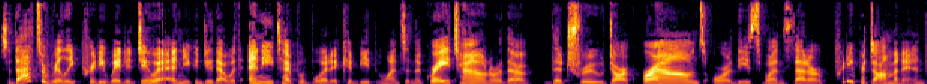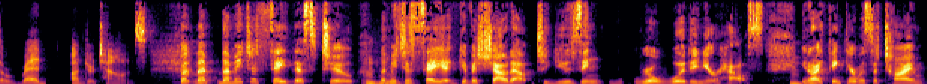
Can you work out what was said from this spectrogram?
So that's a really pretty way to do it. And you can do that with any type of wood. It could be the ones in the gray tone or the the true dark browns or these ones that are pretty predominant in the red undertones. But let, let me just say this too. Mhm. Let me just say it, give a shout out to using real wood in your house. Mhm. You know, I think there was a time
